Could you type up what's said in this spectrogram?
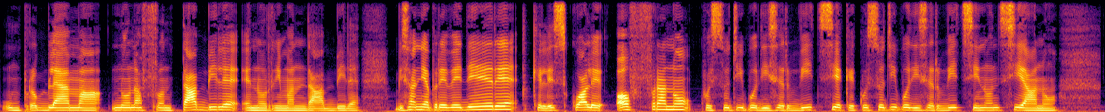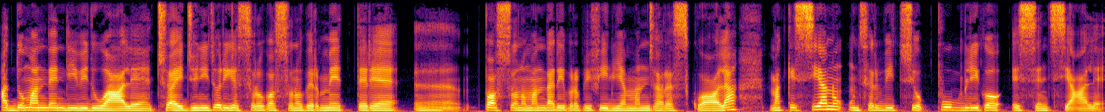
un problema non affrontabile e non rimandabile. Bisogna prevedere che le scuole offrano questo tipo di servizi e che questo tipo di servizi non siano a domanda individuale, cioè i genitori che se lo possono permettere eh, possono mandare i propri figli a mangiare a scuola, ma che siano un servizio pubblico essenziale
